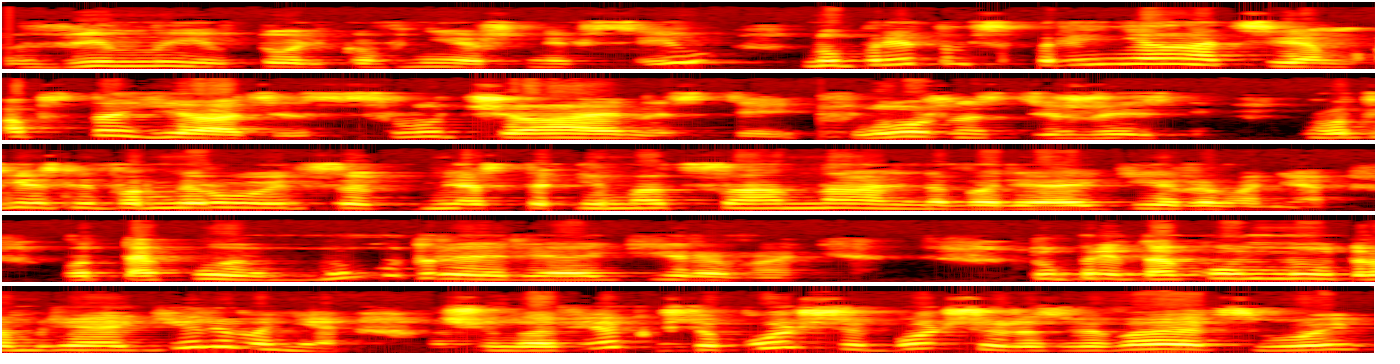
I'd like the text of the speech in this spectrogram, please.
вины только внешних сил, но при этом с принятием обстоятельств, случайностей, сложностей жизни. Вот если формируется вместо эмоционального реагирования вот такое мудрое реагирование, то при таком мудром реагировании человек все больше и больше развивает свой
